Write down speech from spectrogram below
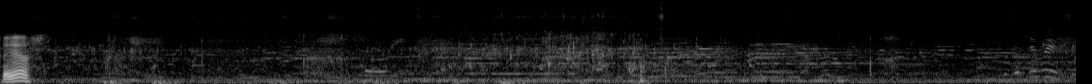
Конечно. Задивився.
